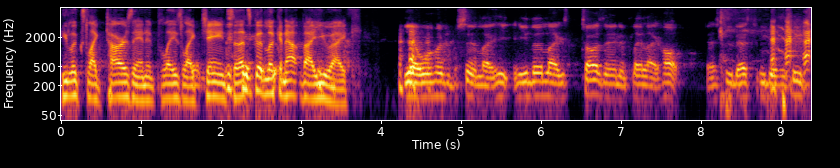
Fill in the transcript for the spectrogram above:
he looks like Tarzan and plays like Jane. So that's good looking out by you, Ike. Yeah, one hundred percent. Like he he looked like Tarzan and play like Hulk. That's two. That's two different people.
